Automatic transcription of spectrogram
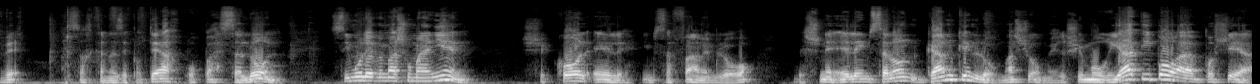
והשחקן הזה פותח, הופה סלון. שימו לב למשהו מעניין, שכל אלה עם שפם הם לא, ושני אלה עם סלון גם כן לא, מה שאומר שמוריאטי פה הפושע.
